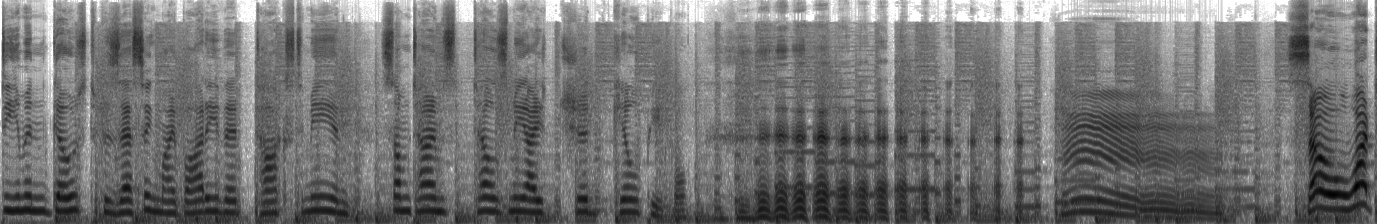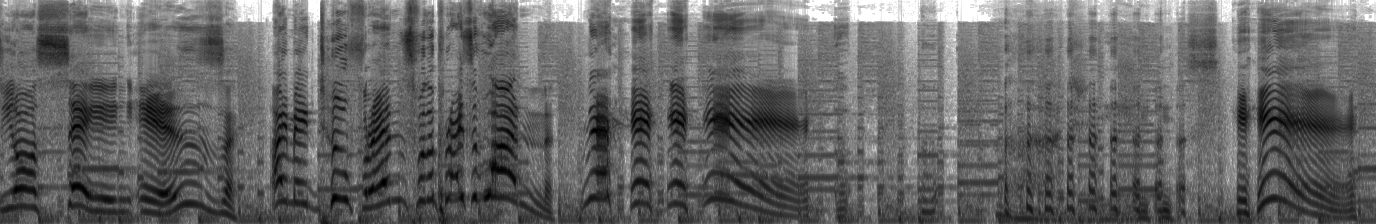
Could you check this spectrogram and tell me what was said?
demon ghost possessing my body that talks to me and sometimes tells me I should kill people. Hmm. So what you're saying is, I made two friends for the price of one.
